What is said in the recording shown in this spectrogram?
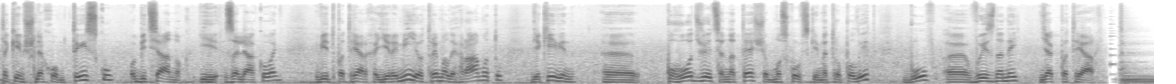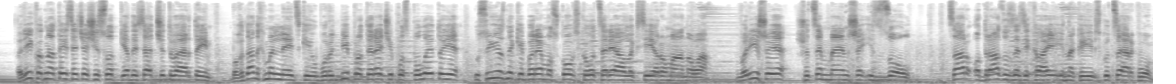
таким шляхом тиску, обіцянок і залякувань від патріарха Єремії отримали грамоту, в якій він е, погоджується на те, щоб московський митрополит був е, визнаний як патріарх. Рік 1654. Богдан Хмельницький у боротьбі проти Речі Посполитої у союзники бере московського царя Олексія Романова. Вирішує, що це менше із зол. Цар одразу зазіхає і на Київську церкву.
